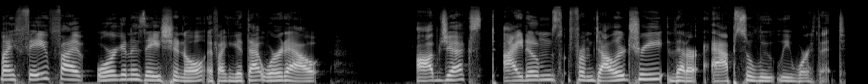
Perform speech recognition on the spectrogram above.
My Fave 5 organizational, if I can get that word out, objects, items from Dollar Tree that are absolutely worth it.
